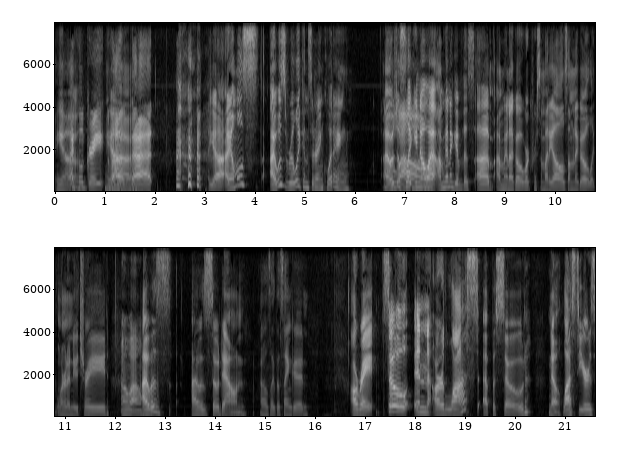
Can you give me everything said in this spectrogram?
yeah. I feel great Yeah. about that. Yeah, I almost I was really considering quitting. I Oh, was just like, you know what? I'm gonna give this up. I'm gonna go work for somebody else. I'm gonna go like learn a new trade. oh, wow. I was I was so down. I was like, this ain't good. All right. So in our last episode, no, last year's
